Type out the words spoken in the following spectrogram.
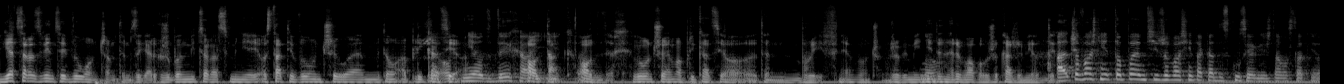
Ja coraz więcej wyłączam ten zegarek, żeby on mi coraz mniej. Ostatnio wyłączyłem tą aplikację. od, nie oddycha. O tak, i oddech. Wyłączyłem aplikację, o, ten brief, nie? Wyłączyłem, żeby mnie nie No. denerwował, że każe mi oddychać. Ale to właśnie, to powiem Ci, że właśnie taka dyskusja gdzieś tam ostatnio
